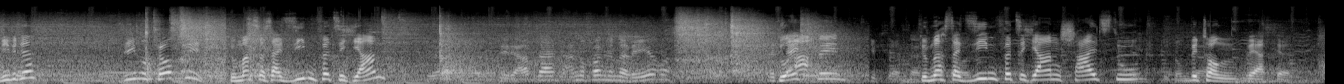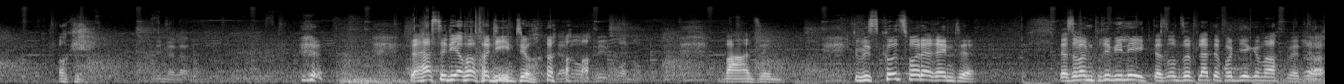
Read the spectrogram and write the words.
Wie bitte? 47? Du machst das seit 47 Jahren? Nee, der hat dann angefangen in der Lehre. Mit Du 16 gibt's das. Du machst seit 47 Jahren, schalst du Betonwerke. Okay, Nicht mehr lange. da hast du dir aber verdient, du. Wahnsinn. Du bist kurz vor der Rente. Das ist aber ein Privileg, dass unsere Platte von dir gemacht wird. Ja,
